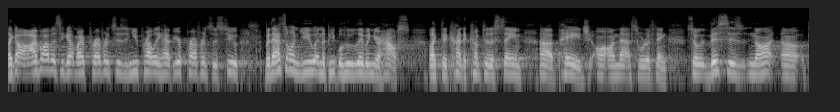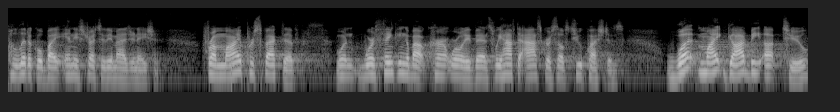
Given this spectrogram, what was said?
like I've obviously got my preferences, and you probably have your preferences too. But that's on you and the people who live in your house, like to kind of come to the same uh, page on, on, that sort of thing. So this is not uh, political by any stretch of the imagination. From my perspective, when we're thinking about current world events, we have to ask ourselves two questions. What might God be up to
